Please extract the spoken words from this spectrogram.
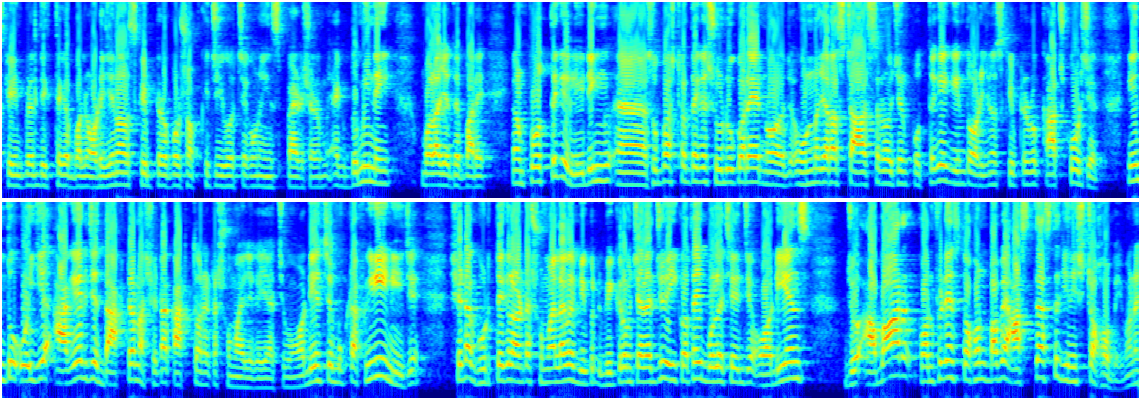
স্ক্রিন প্লের দিক থেকে বলেন অরিজিনাল স্ক্রিপ্টের ওপর সব কিছুই হচ্ছে, কোনো ইন্সপায়ারেশন একদমই নেই বলা যেতে পারে। এবং প্রত্যেকে লিডিং সুপারস্টার থেকে শুরু করে অন্য যারা স্টার্সরা রয়েছেন, প্রত্যেকেই কিন্তু অরিজিনাল স্ক্রিপ্টের উপর কাজ করছেন। কিন্তু ওই যে আগের যে দাগটা না, সেটা কাটতে অনেকটা সময় লেগে যাচ্ছে। এবং অডিয়েন্স যে মুখটা ফিরিয়ে নিয়েছে, সেটা ঘুরতে গেলে অনেকটা সময় লাগবে। বিক্র- বিক্রম চ্যাটার্জিও এই কথাই বলেছেন যে অডিয়েন্স যে আবার কনফিডেন্স তখন পাবে, আস্তে আস্তে জিনিসটা হবে। মানে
